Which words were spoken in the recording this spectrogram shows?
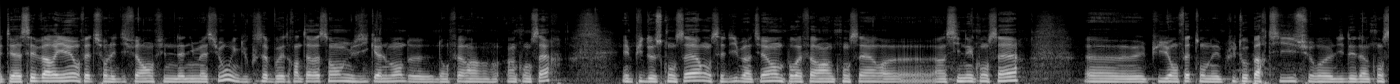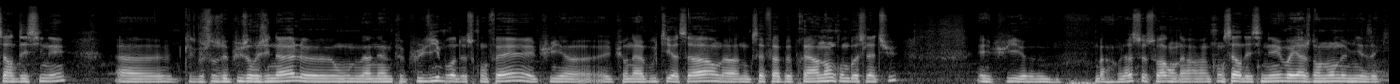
était assez variée en fait sur les différents films d'animation et que du coup ça pouvait être intéressant musicalement d'en faire un, un, concert. Et puis de ce concert, on s'est dit bah tiens, on pourrait faire un concert, un ciné-concert. Et puis en fait, on est plutôt parti sur l'idée d'un concert dessiné euh, quelque chose de plus original, euh, on est un peu plus libre de ce qu'on fait, et puis, euh, et puis on a abouti à ça, donc ça fait à peu près un an qu'on bosse là-dessus. Et puis bah, voilà, ce soir on a un concert dessiné, Voyage dans le monde de Miyazaki.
